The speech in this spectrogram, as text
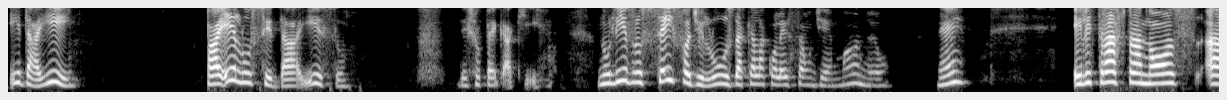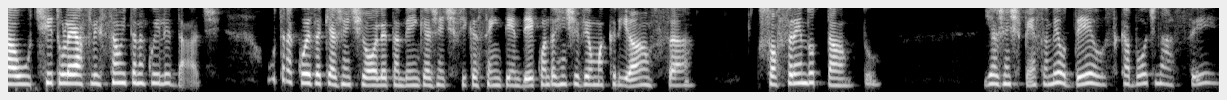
E daí, para elucidar isso, deixa eu pegar aqui. No livro Ceifa de Luz, daquela coleção de Emmanuel, né? Ele traz para nós ah, o título é Aflição e Tranquilidade. Outra coisa que a gente olha também, que a gente fica sem entender, quando a gente vê uma criança sofrendo tanto, e a gente pensa, meu Deus, acabou de nascer,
